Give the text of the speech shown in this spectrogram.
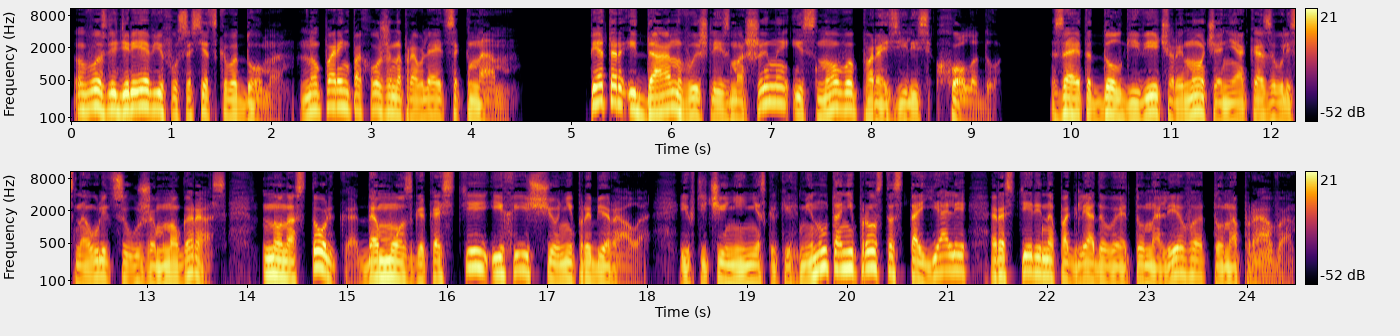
Возле деревьев у соседского дома. Но парень, похоже, направляется к нам. Петр и Дан вышли из машины и снова поразились холоду. За этот долгий вечер и ночь они оказывались на улице уже много раз, но настолько до мозга костей их еще не пробирало, и в течение нескольких минут они просто стояли, растерянно поглядывая то налево, то направо.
